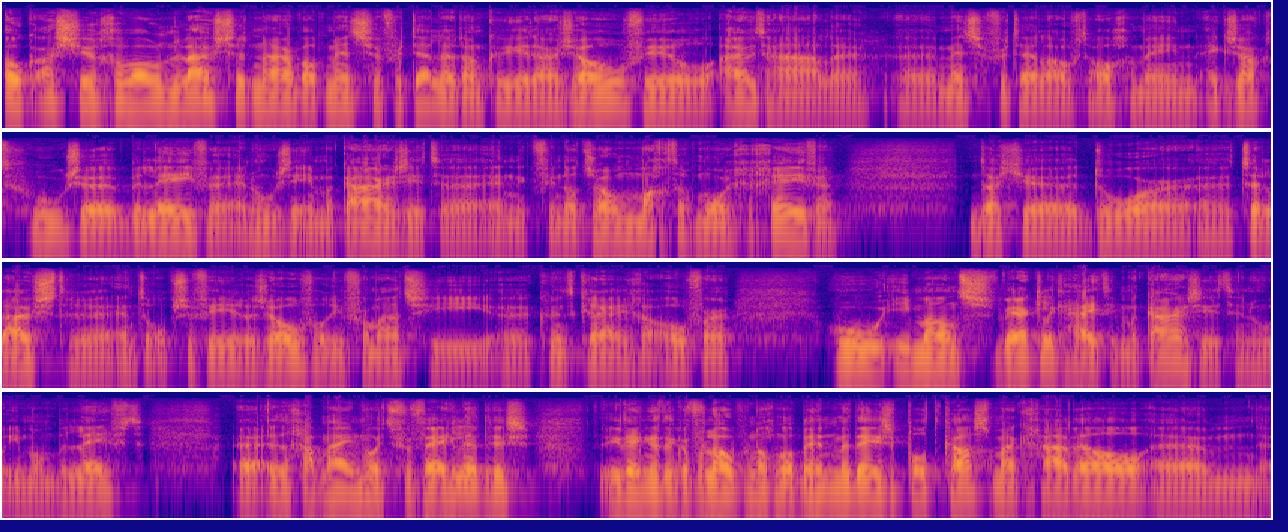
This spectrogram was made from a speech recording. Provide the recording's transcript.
Ook als je gewoon luistert naar wat mensen vertellen, dan kun je daar zoveel uithalen. Uh, mensen vertellen over het algemeen exact hoe ze beleven en hoe ze in elkaar zitten. En ik vind dat zo'n machtig mooi gegeven. Dat je door uh, te luisteren en te observeren zoveel informatie kunt krijgen over hoe iemands werkelijkheid in elkaar zit en hoe iemand beleeft. Uh, dat gaat mij nooit vervelen, dus ik denk dat ik er voorlopig nog wel ben met deze podcast. Maar ik ga wel um, uh,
